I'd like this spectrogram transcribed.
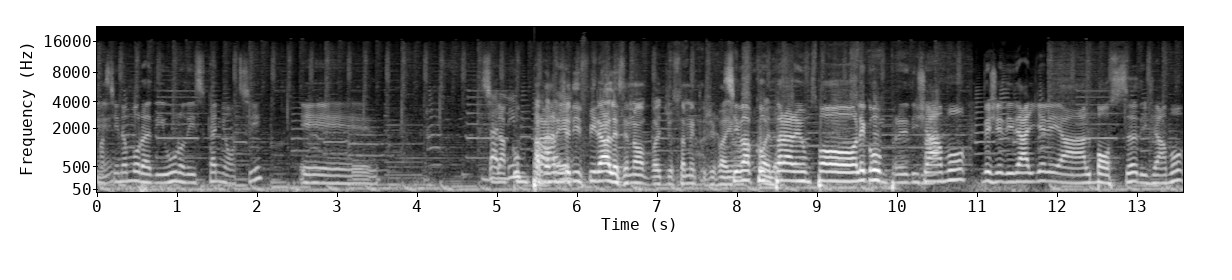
ma Mm. si innamora di uno dei scagnozzi e si va a non comprare c'è il finale, se no poi giustamente ci fai si va a spoiler. comprare un po' le compere, diciamo, invece di dargliele al boss, diciamo,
